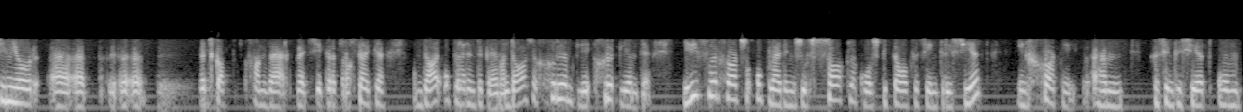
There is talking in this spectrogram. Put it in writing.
senior eh uh, uh, uh, wetenskap gaan werk by sekere praktyke om daai opleiding te kry want daar's 'n groot le groot leemte. Hierdie voorgraadse opleiding is hoofsaaklik hospitaal gesentriseerd en glad nie ehm um, gesentriseerd om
